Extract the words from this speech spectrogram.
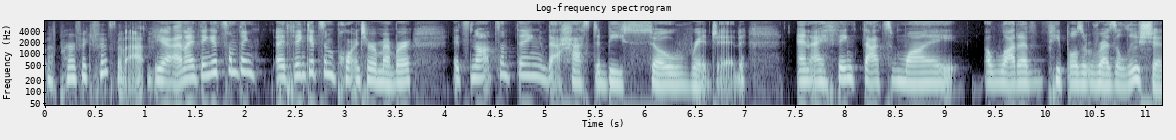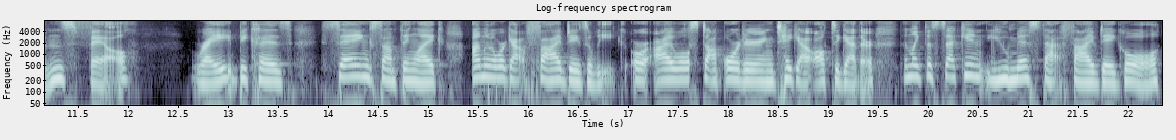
a perfect fit for that. Yeah, and I think it's something I think it's important to remember it's not something that has to be so rigid. And I think that's why a lot of people's resolutions fail, right? Because saying something like I'm going to work out 5 days a week or I will stop ordering takeout altogether, then like the second you miss that 5-day goal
